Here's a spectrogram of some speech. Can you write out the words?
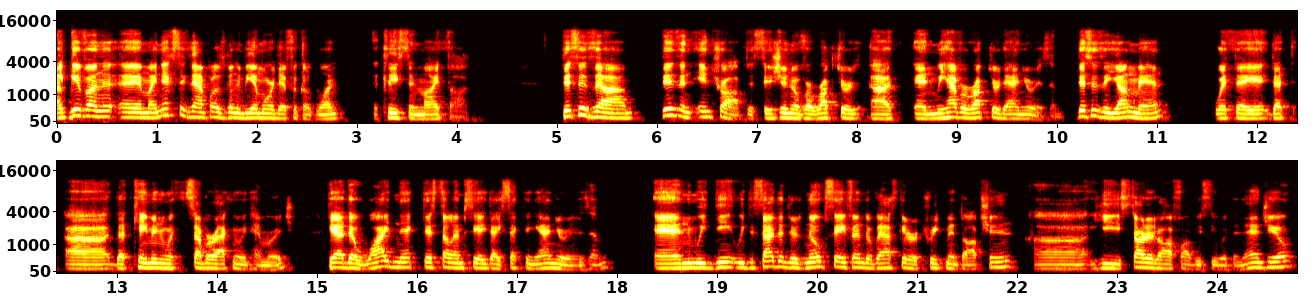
I'll give uh, my next example is going to be a more difficult one, at least in my thought. This is um, this is an intra-op decision of a ruptured, uh, and we have a ruptured aneurysm. This is a young man with a that uh, that came in with subarachnoid hemorrhage. He had a wide neck distal MCA dissecting aneurysm, and we de- we decided there's no safe endovascular treatment option. Uh, he started off obviously with an angio.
